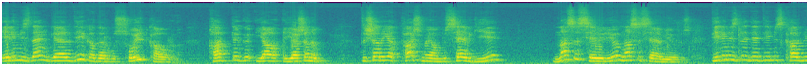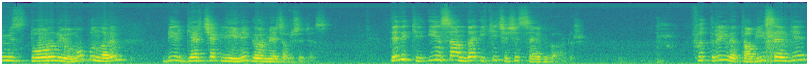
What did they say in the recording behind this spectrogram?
elimizden geldiği kadar bu soyut kavramı kalpte yaşanıp dışarıya taşmayan bu sevgiyi nasıl seviliyor, nasıl sevmiyoruz? Dilimizle dediğimiz kalbimiz doğruluyor mu? Bunların bir gerçekliğini görmeye çalışacağız. Dedik ki insanda iki çeşit sevgi vardır. Fıtri ve tabi sevgi,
